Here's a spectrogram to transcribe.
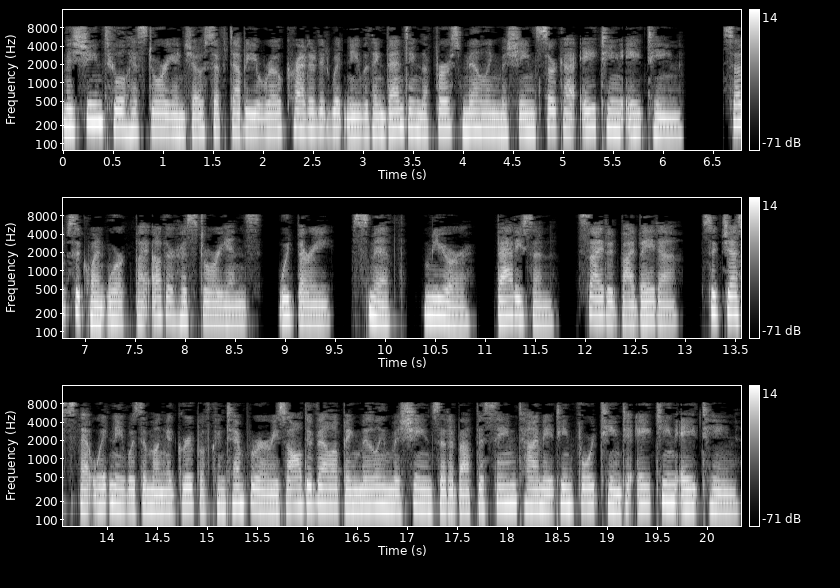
Machine tool historian Joseph W. Roe credited Whitney with inventing the first milling machine circa 1818. Subsequent work by other historians, Woodbury, Smith, Muir, Battison, cited by Baida, suggests that Whitney was among a group of contemporaries all developing milling machines at about the same time 1814 to 1818,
